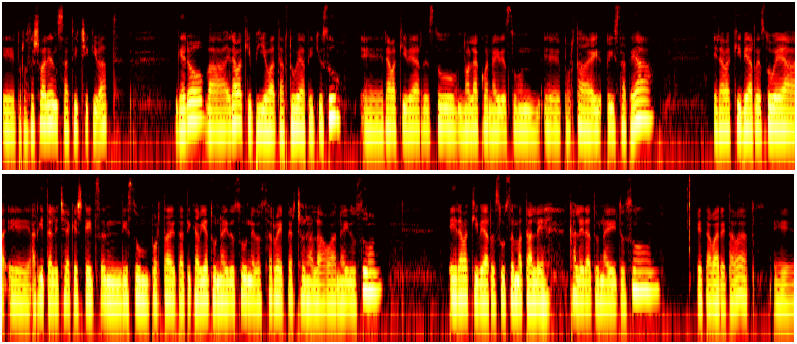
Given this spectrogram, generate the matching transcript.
e, prozesuaren zati txiki bat. Gero, ba, erabaki pilo bat hartu behar dituzu, e, erabaki behar duzu nolakoa nahi duzun e, portada izatea, erabaki behar duzu ea e, argitaletxeak eskaitzen dizun portadetatik abiatu nahi duzun edo zerbait pertsonalagoa nahi duzun, erabaki behar duzu zenbat ale kaleratu nahi dituzun, eta bar, eta bar, e,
